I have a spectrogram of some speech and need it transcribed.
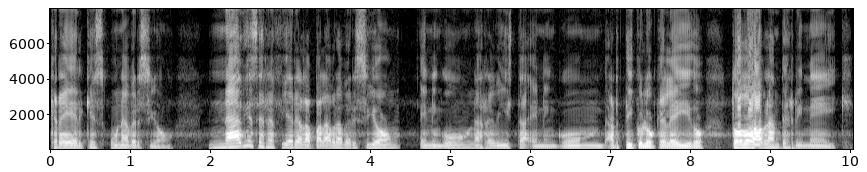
creer que es una versión. Nadie se refiere a la palabra versión en ninguna revista, en ningún artículo que he leído. Todos hablan de remake.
